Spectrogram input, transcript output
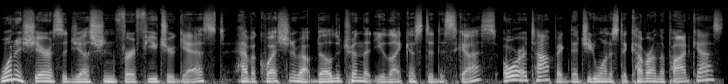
Want to share a suggestion for a future guest? Have a question about Buildertrend that you'd like us to discuss, or a topic that you'd want us to cover on the podcast?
